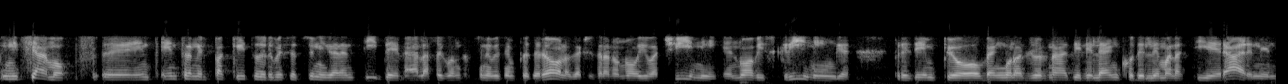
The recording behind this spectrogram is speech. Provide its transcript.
Iniziamo, eh, entra nel pacchetto delle prestazioni garantite la, la fecondazione per esempio eterologa, ci saranno nuovi vaccini e nuovi screening per esempio vengono aggiornati l'elenco delle malattie rare, ne,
